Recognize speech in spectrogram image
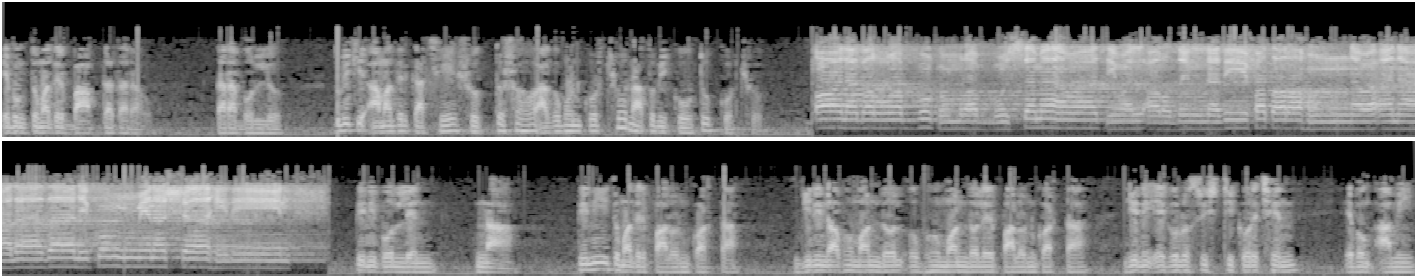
এবং তোমাদের বাপদাদারাও। তারা বলল তুমি কি আমাদের কাছে সত্য সহ আগমন করছ না তুমি কৌতুক করছ? তিনি বললেন না তিনি তোমাদের পালন কর্তা যিনি নভমণ্ডল ও ভূমণ্ডলের পালনকর্তা যিনি এগুলো সৃষ্টি করেছেন এবং আমি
